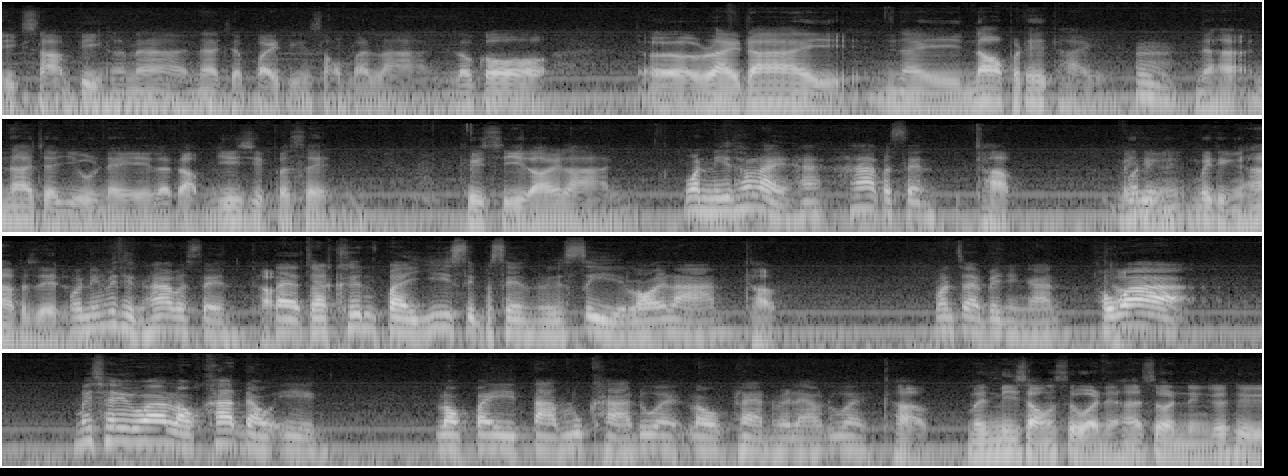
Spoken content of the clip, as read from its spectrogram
อีก 3 ปีข้างหน้าน่าจะไปถึง 2,000 ล้าน แล้วก็เอ่อรายได้ในนอกประเทศไทยอืมนะฮะน่าจะอยู่ในระดับ 20%คือ 400 ล้านวันนี้เท่าไหร่ฮะ5%ครับไม่วันนี้ถึงไม่ถึง5%วันนี้ไม่ถึงครับ5%แต่จะขึ้นไป 20%หรือ 400 ล้าน ครับ มั่นใจเป็นอย่างนั้น เพราะครับว่าไม่ใช่ว่าเราคาดเดาเอง เราไปตามลูกค้าด้วยเราแพลนไว้แล้วด้วยครับมันมี2ส่วนนะฮะส่วนหนึ่งก็คือ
